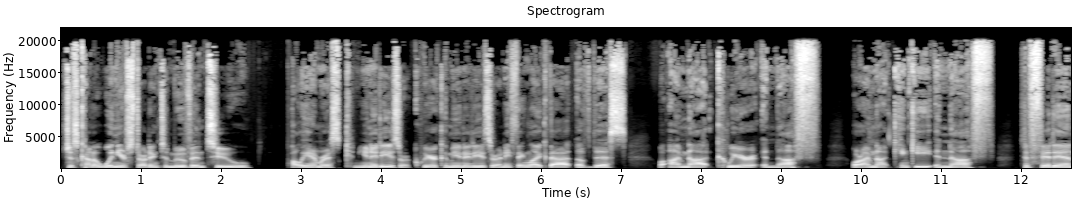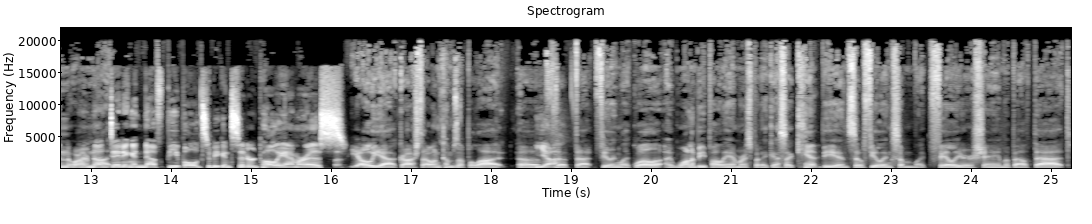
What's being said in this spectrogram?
just kind of when you're starting to move into polyamorous communities or queer communities or anything like that of this well i'm not queer enough or i'm not kinky enough to fit in or I'm, i'm, not, dating enough people to be considered polyamorous. oh yeah gosh that one comes up a lot uh, Yeah. that, that feeling like well i want to be polyamorous but i guess i can't be and so feeling some like failure shame about that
